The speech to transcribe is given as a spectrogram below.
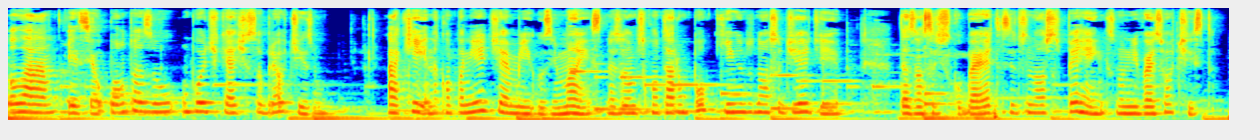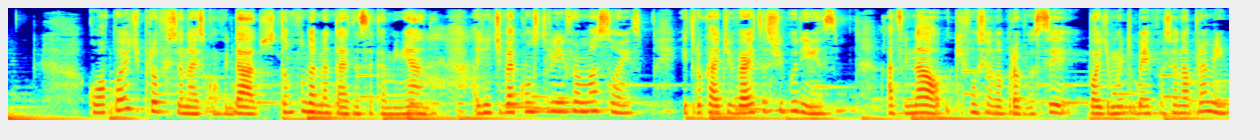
Olá, esse é o Ponto Azul, um podcast sobre autismo. Aqui, na companhia de amigos e mães, nós vamos contar um pouquinho do nosso dia a dia, das nossas descobertas e dos nossos perrengues no universo autista. Com o apoio de profissionais convidados, tão fundamentais nessa caminhada, a gente vai construir informações e trocar diversas figurinhas. Afinal, o que funcionou para você pode muito bem funcionar para mim.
